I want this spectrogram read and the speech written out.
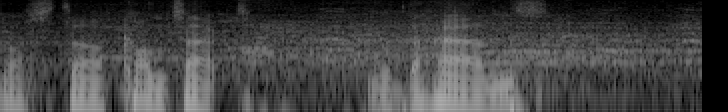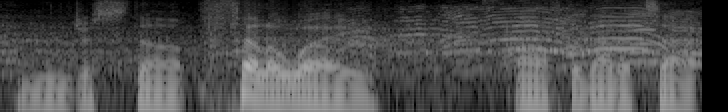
Lost uh, contact with the hands and then just uh, fell away after that attack.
